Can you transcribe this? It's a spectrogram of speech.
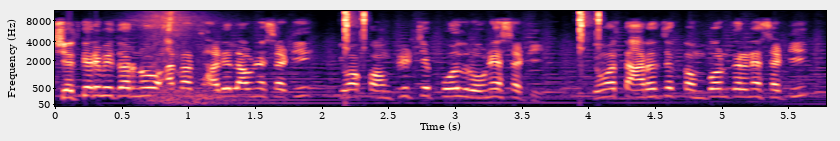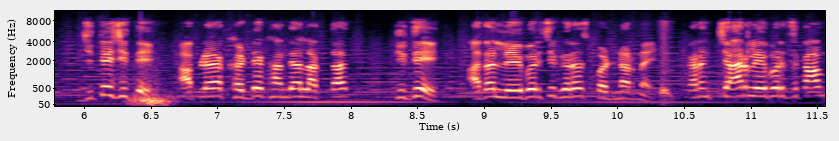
शेतकरी मित्रांनो आता झाडे लावण्यासाठी किंवा कॉन्क्रीटचे पोल रोवण्यासाठी किंवा ताराचं कंपाऊंड करण्यासाठी जिथे जिथे आपल्याला खड्डे खांद्या लागतात तिथे आता लेबरची गरज पडणार नाही. कारण चार लेबरचं काम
